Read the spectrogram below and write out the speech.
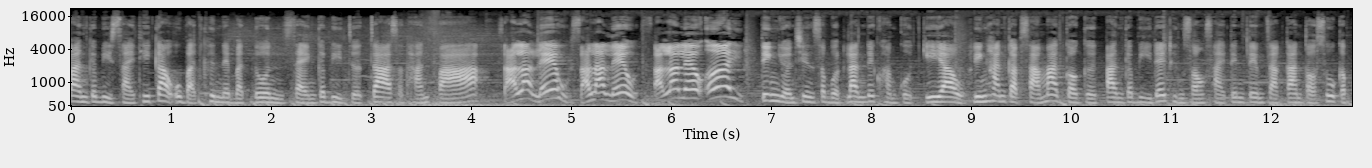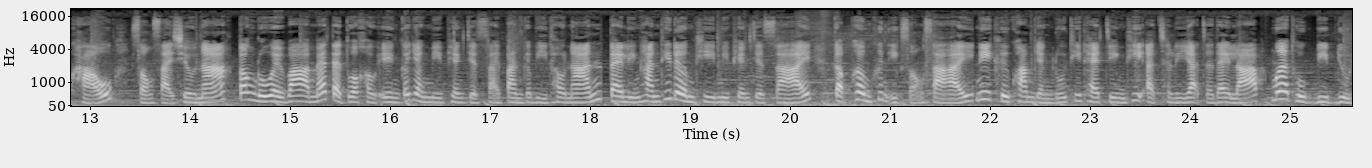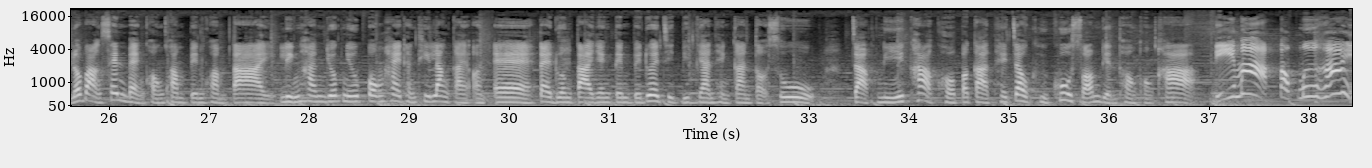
ปานกระบี่สายที่ 9 อุบัติขึ้นในบัดดล แสงกระบี่เจิดจ้าสถานฟ้า สาระเลวสาระเลวสาระเลวเอ้ย ติงหยวนชินสะบดลั่นด้วยความโกรธเกรี้ยว ลิงฮันกับสามารถก่อเกิดปานกระบี่ได้ถึงสองสายเต็มๆจากการต่อสู้กับเขาสองสายเชียวนะ ต้องรู้ไว้ว่าแม้แต่ตัวเขาเองก็ยังมีเพียงเจ็ดสายปานกระบี่เท่านั้น แต่ลิงฮันที่เดิมทีมีเพียงเจ็ดสายกับเพิ่มขึ้นอีกสองสาย นี่คือความอย่างรู้ที่แท้จริงที่อัจฉริยะจะได้รับ เมื่อถูกบีบอยู่ระหว่างเส้นแบ่งของความเป็นความตาย ลิงฮันยกนิ้วโป้งให้ทั้งที่ร่างกายอ่อนแอ แต่ดวงตายังเต็มไปด้วยจิตวิญญาณแห่งการต่อสู้จากนี้ข้าขอประกาศให้เจ้าคือคู่ซ้อมเหรียญทองของข้า ดีมาก ตบมือให้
